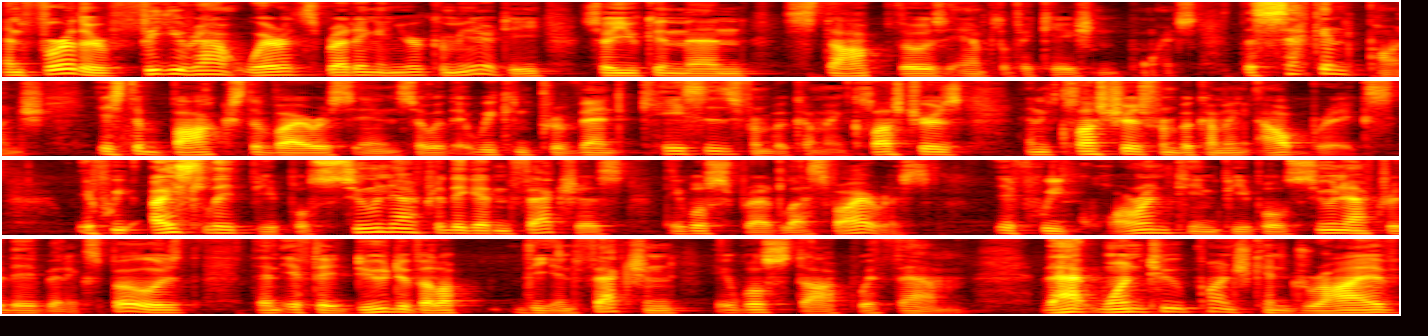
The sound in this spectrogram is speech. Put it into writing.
And further, figure out where it's spreading in your community so you can then stop those amplification points. The second punch is to box the virus in so that we can prevent cases from becoming clusters and clusters from becoming outbreaks. If we isolate people soon after they get infectious, they will spread less virus if we quarantine people soon after they've been exposed, then if they do develop the infection, it will stop with them. That one two punch can drive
